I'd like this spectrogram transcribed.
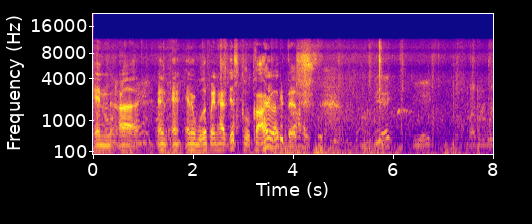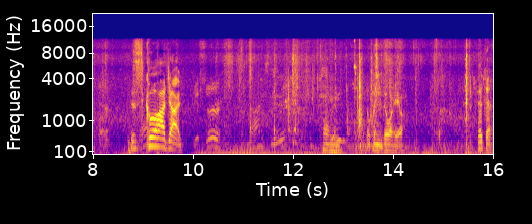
And and uh and and and a boyfriend had this cool car. Look at this. V8? V8. 500 horsepower. This is cool, huh, John? Yes, sir. Nice, dude. Um, open the door here. Look at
